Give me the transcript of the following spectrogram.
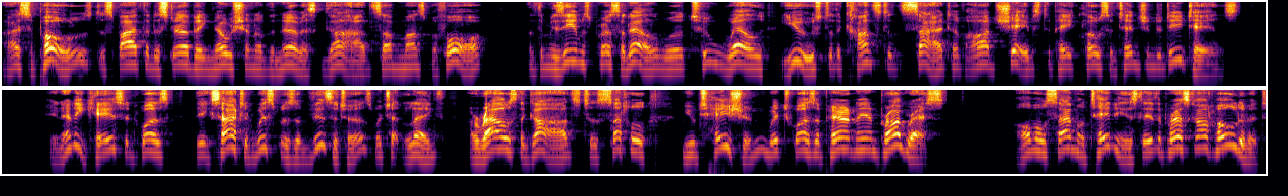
I suppose, despite the disturbing notion of the nervous guard some months before, that the museum's personnel were too well used to the constant sight of odd shapes to pay close attention to details. In any case, it was the excited whispers of visitors which at length aroused the guards to subtle mutation which was apparently in progress. Almost simultaneously, the press got hold of it,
